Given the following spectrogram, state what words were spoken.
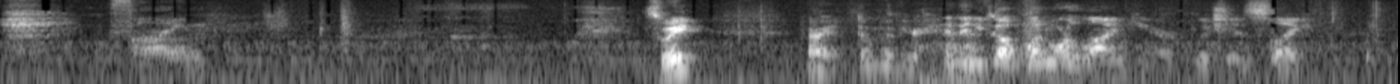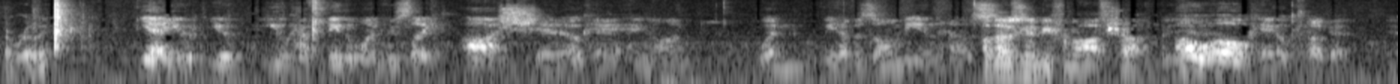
Fine. Sweet. All right. Don't move your head. And then you've got one more line here, which is like, Oh really? yeah, you you you have to be the one who's like, ah, shit, okay, hang on, when we have a zombie in the house. Oh, that was gonna be from off shot. But yeah. oh, oh, okay, okay. Okay. Yeah,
